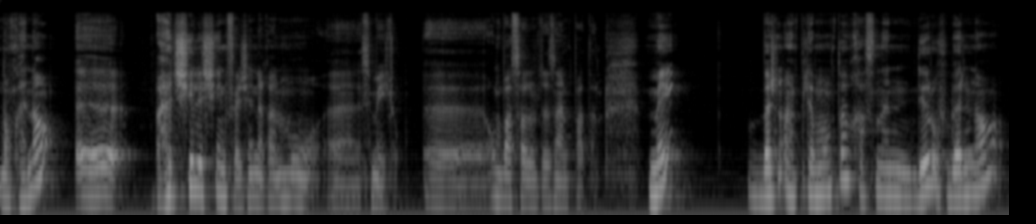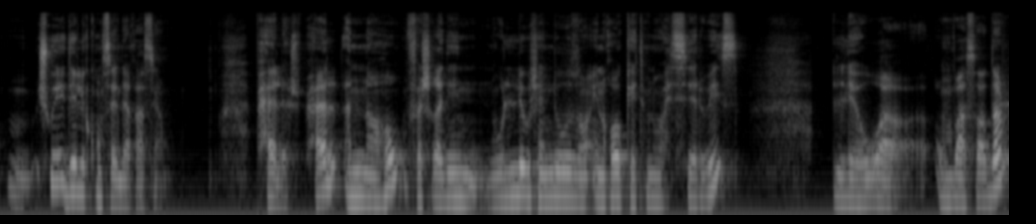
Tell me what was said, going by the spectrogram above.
donc هنا آه هادشي اللي ينفع généralement سميتو ambassador design pattern mais باش نامبليمونطيو خاصنا نديرو في بالنا شوية ديال les considérations بحالاش بحال أنه فاش غادي نوليو تندوزو une requête من واحد ال service اللي هو ambassador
